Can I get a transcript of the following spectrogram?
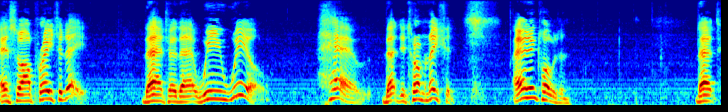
And so I pray today that, uh, that we will have that determination. And in closing, that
